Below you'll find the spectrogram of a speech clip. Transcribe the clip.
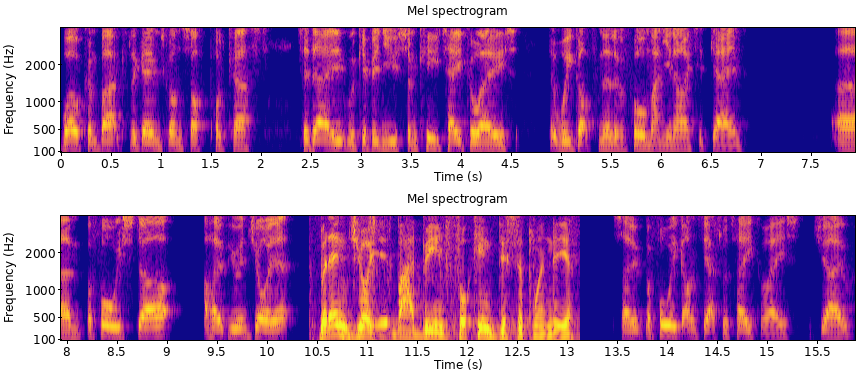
Welcome back to the Games Gone Soft podcast. Today, we're giving you some key takeaways that we got from the Liverpool Man United game. Um, before we start, I hope you enjoy it. But enjoy it by being fucking disciplined here. So, before we get on to the actual takeaways, Joe,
